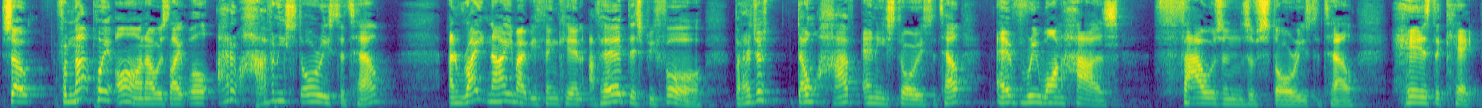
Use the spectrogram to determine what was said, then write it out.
So from that point on, I was like, well, I don't have any stories to tell. And right now you might be thinking, I've heard this before, but I just don't have any stories to tell. Everyone has thousands of stories to tell. Here's the key.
